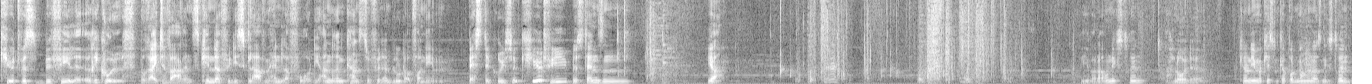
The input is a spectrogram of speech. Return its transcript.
Kürtwis Befehle. Rikulf, bereite Warens Kinder für die Sklavenhändler vor. Die anderen kannst du für dein Blutopfer nehmen. Beste Grüße, Kürtvi. Bis Tensen. Ja. Wie, war da auch nichts drin? Ach Leute, ich kann doch nicht mal Kisten kaputt machen, da ist nichts drin.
